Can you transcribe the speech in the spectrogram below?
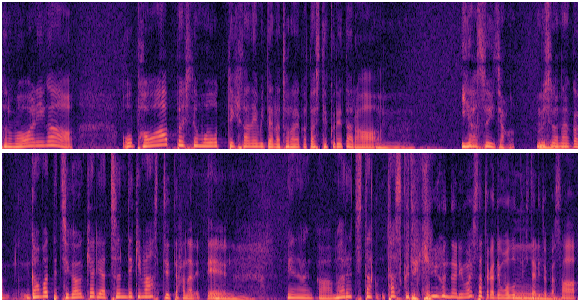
その周りがおパワーアップして戻ってきたねみたいな捉え方してくれたらうん。居やすいじゃん。むしろなんか頑張って違うキャリア積んできますって言って離れて、うん。でなんかマルチタタスクできるようになりましたとかで戻ってきたりとかさ、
